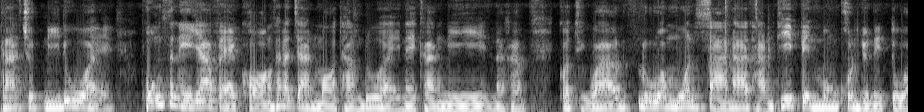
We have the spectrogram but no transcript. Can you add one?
พระชุดนี้ด้วยผงเสน่ห์ยาแฝกของท่านอาจารย์หมอทำด้วยในครั้งนี้นะครับ ก็ถือว่ารวมมวลสารอาถรรพ์ที่เป็นมงคลอยู่ในตัว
